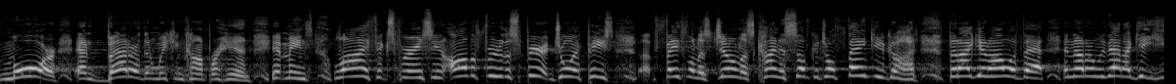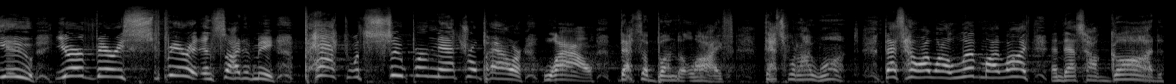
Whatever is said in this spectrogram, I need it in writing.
more and better than we can comprehend. It means life experiencing all the fruit of the Spirit joy, peace, uh, faithfulness, gentleness, kindness, self control. Thank you, God, that I get all of that. And not only that, I get you you, your very spirit inside of me, packed with supernatural power. Wow, that's abundant life. That's what I want. That's how I want to live my life, and that's how God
